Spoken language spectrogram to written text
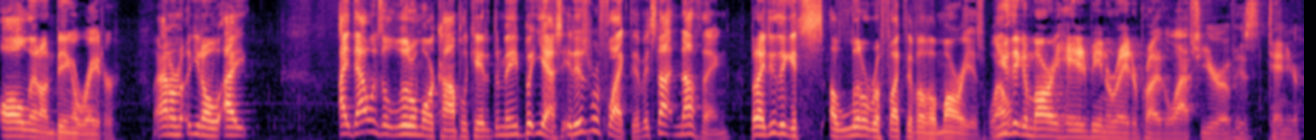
all in on being a Raider. I don't know. You know, I, I that one's a little more complicated to me. But yes, it is reflective. It's not nothing, but I do think it's a little reflective of Amari as well. you think Amari hated being a Raider probably the last year of his tenure?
